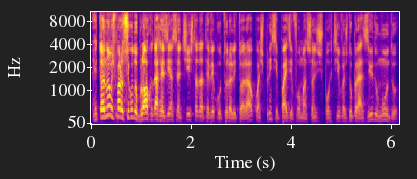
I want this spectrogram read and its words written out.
Retornamos para o segundo bloco da Resenha Santista da TV Cultura Litoral com as principais informações esportivas do Brasil e do mundo.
